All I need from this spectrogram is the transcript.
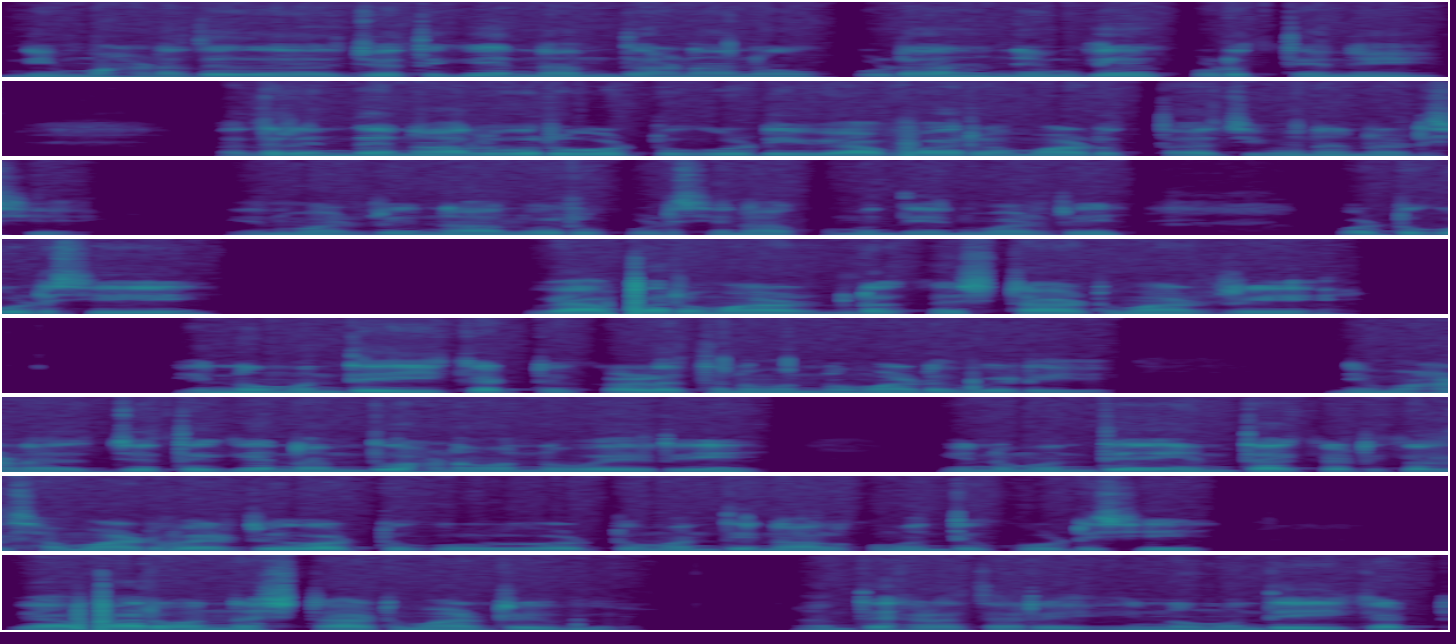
ನಿಮ್ಮ ಹಣದ ಜೊತೆಗೆ ನಂದು ಹಣನೂ ಕೂಡ ನಿಮಗೆ ಕೊಡುತ್ತೇನೆ. ಅದರಿಂದ ನಾಲ್ವರು ಒಟ್ಟುಗೂಡಿ ವ್ಯಾಪಾರ ಮಾಡುತ್ತಾ ಜೀವನ ನಡೆಸಿ. ಏನು ಮಾಡಿರಿ? ನಾಲ್ವರು ಕೂಡಿಸಿ, ನಾಲ್ಕು ಮಂದಿ ಏನು ಮಾಡಿರಿ? ಒಟ್ಟುಗೂಡಿಸಿ ವ್ಯಾಪಾರ ಮಾಡ್ಲಿಕ್ಕೆ ಸ್ಟಾರ್ಟ್ ಮಾಡಿರಿ. ಇನ್ನು ಮುಂದೆ ಈ ಕೆಟ್ಟ ಕಳ್ಳತನವನ್ನು ಮಾಡಬೇಡಿ. ನಿಮ್ಮ ಹಣದ ಜೊತೆಗೆ ನಂದು ಹಣವನ್ನು ಒಯ್ಯಿರಿ. ಇನ್ನು ಮುಂದೆ ಇಂಥ ಕೆಟ್ಟ ಕೆಲಸ ಮಾಡಬೇಡ್ರಿ. ಒಟ್ಟು ಒಟ್ಟು ಮಂದಿ, ನಾಲ್ಕು ಮಂದಿ ಕೂಡಿಸಿ ವ್ಯಾಪಾರವನ್ನು ಸ್ಟಾರ್ಟ್ ಮಾಡಿರಿ ಅಂತ ಹೇಳ್ತಾರೆ. ಇನ್ನು ಮುಂದೆ ಈ ಕೆಟ್ಟ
